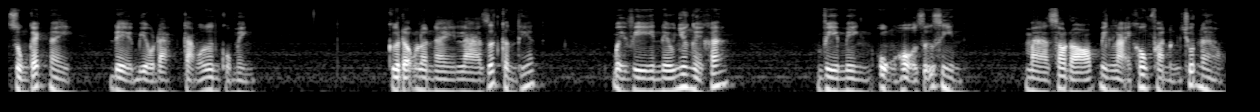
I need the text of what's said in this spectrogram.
Dùng cách này để biểu đạt cảm ơn của mình. Cử động lần này là rất cần thiết, Bởi vì nếu như người khác Vì mình ủng hộ giữ gìn, Mà sau đó mình lại không phản ứng chút nào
